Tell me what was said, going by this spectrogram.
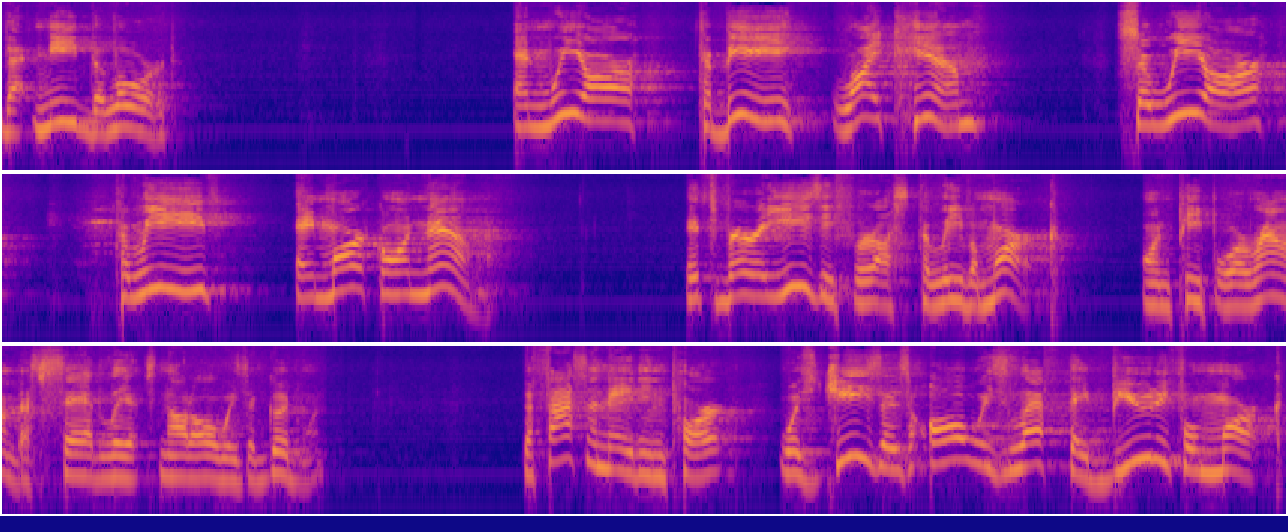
that need the Lord. And we are to be like him, so we are to leave a mark on them. It's very easy for us to leave a mark on people around us. Sadly, it's not always a good one. The fascinating part was Jesus always left a beautiful mark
